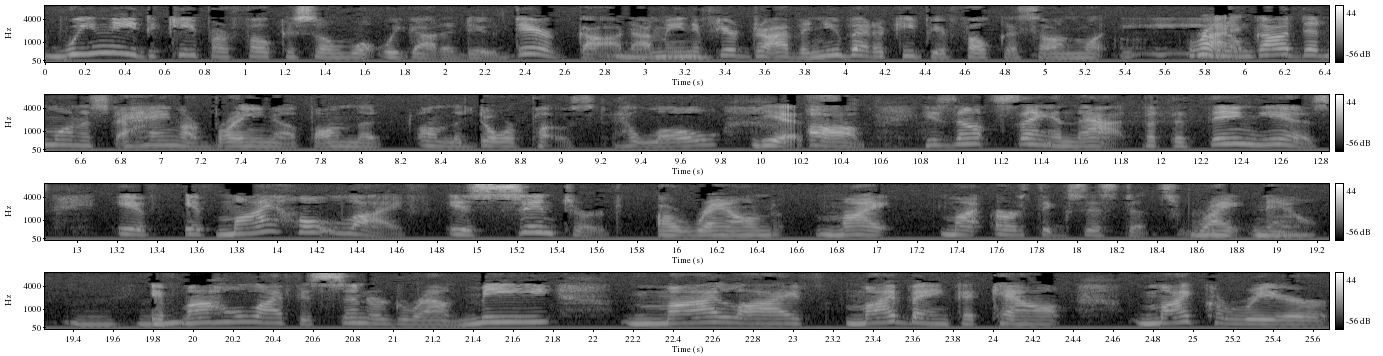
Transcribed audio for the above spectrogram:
We need to keep our focus on what we got to do. Dear God, I mean, mm-hmm. if you're driving, you better keep your focus on what. You Right. know, God didn't want us to hang our brain up on the on the doorpost. Hello. Yes. Um, he's not saying that, but the thing is, if if my whole life is centered around my my earth existence right mm-hmm. now, mm-hmm. if my whole life is centered around me, my life, my bank account, my career,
